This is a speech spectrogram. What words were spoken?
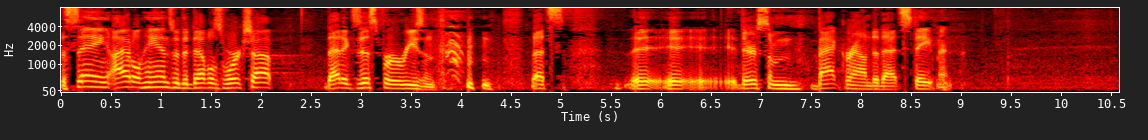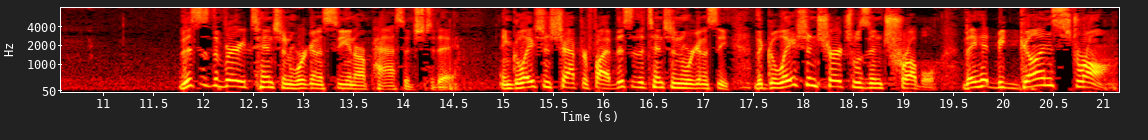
The saying, idle hands are the devil's workshop, that exists for a reason. That's it, it, there's some background to that statement. This is the very tension we're going to see in our passage today. In Galatians chapter 5, this is the tension we're going to see. The Galatian church was in trouble. They had begun strong.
